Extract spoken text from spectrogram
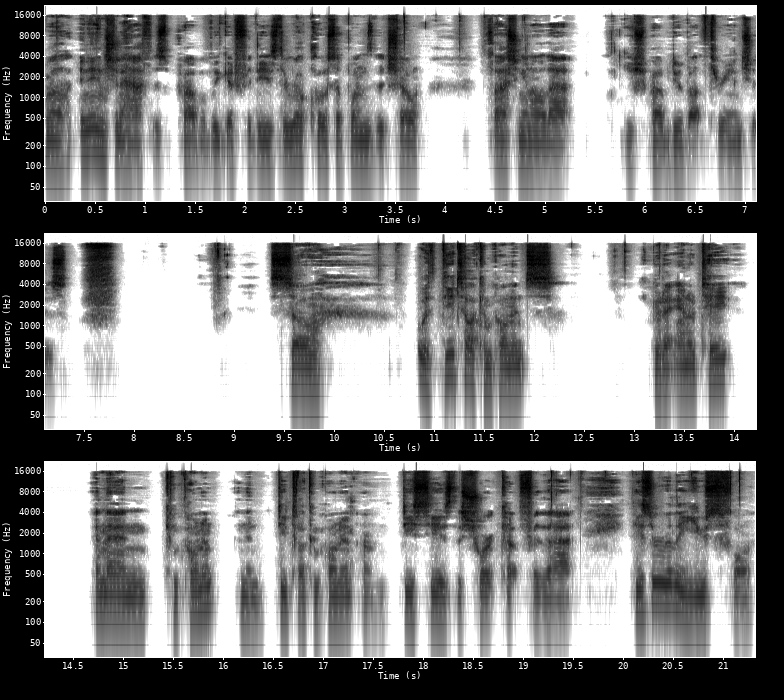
Well, an inch and a half is probably good for these. The real close-up ones that show flashing and all that, you should probably do about three inches. So, with detail components, go to annotate and then component and then detail component. Um, DC is the shortcut for that. These are really useful.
